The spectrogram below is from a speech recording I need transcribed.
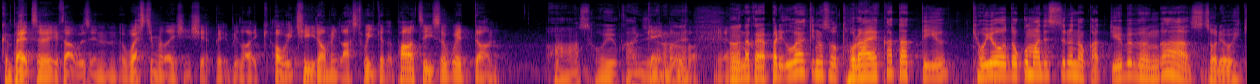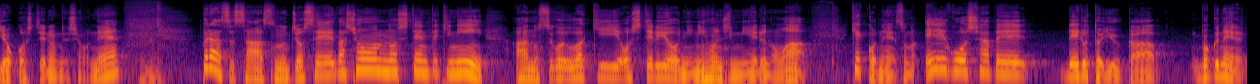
compared to if that was in a Western relationship, it'd be like, oh, he cheated on me last week at the party, so we're done. ああそういう感じなのね. Yeah. うん、だからやっぱり浮気のその捉え方っていう許容をどこまでするのかっていう部分がそれを引き起こしてるんでしょうね。プラスさその女性がショーンの視点的にあのすごい浮気をしてるように日本人見えるのは結構ねその英語を喋れるというか僕ね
